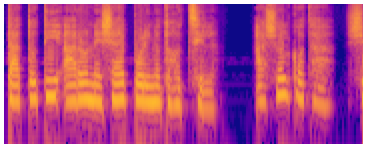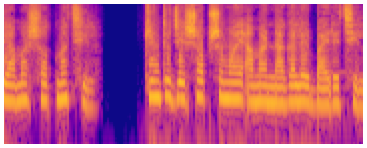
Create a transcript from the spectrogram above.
তা ততই আরও নেশায় পরিণত হচ্ছিল। আসল কথা, সে আমার সৎমা ছিল। কিন্তু যে সব সময় আমার নাগালের বাইরে ছিল,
